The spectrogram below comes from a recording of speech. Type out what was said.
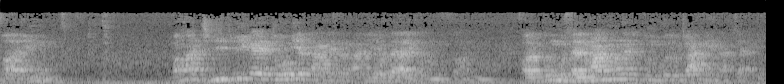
ظالم وہاں جیت بھی گئے، تو بھی اللہ نے فرما دیا بلا اور تم مسلمان ہو تو تم کو تو کیا کہنا چاہیے؟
